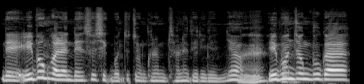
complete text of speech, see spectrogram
네, 일본 관련된 소식 먼저 좀 그럼 전해드리면요. 네. 일본 정부가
